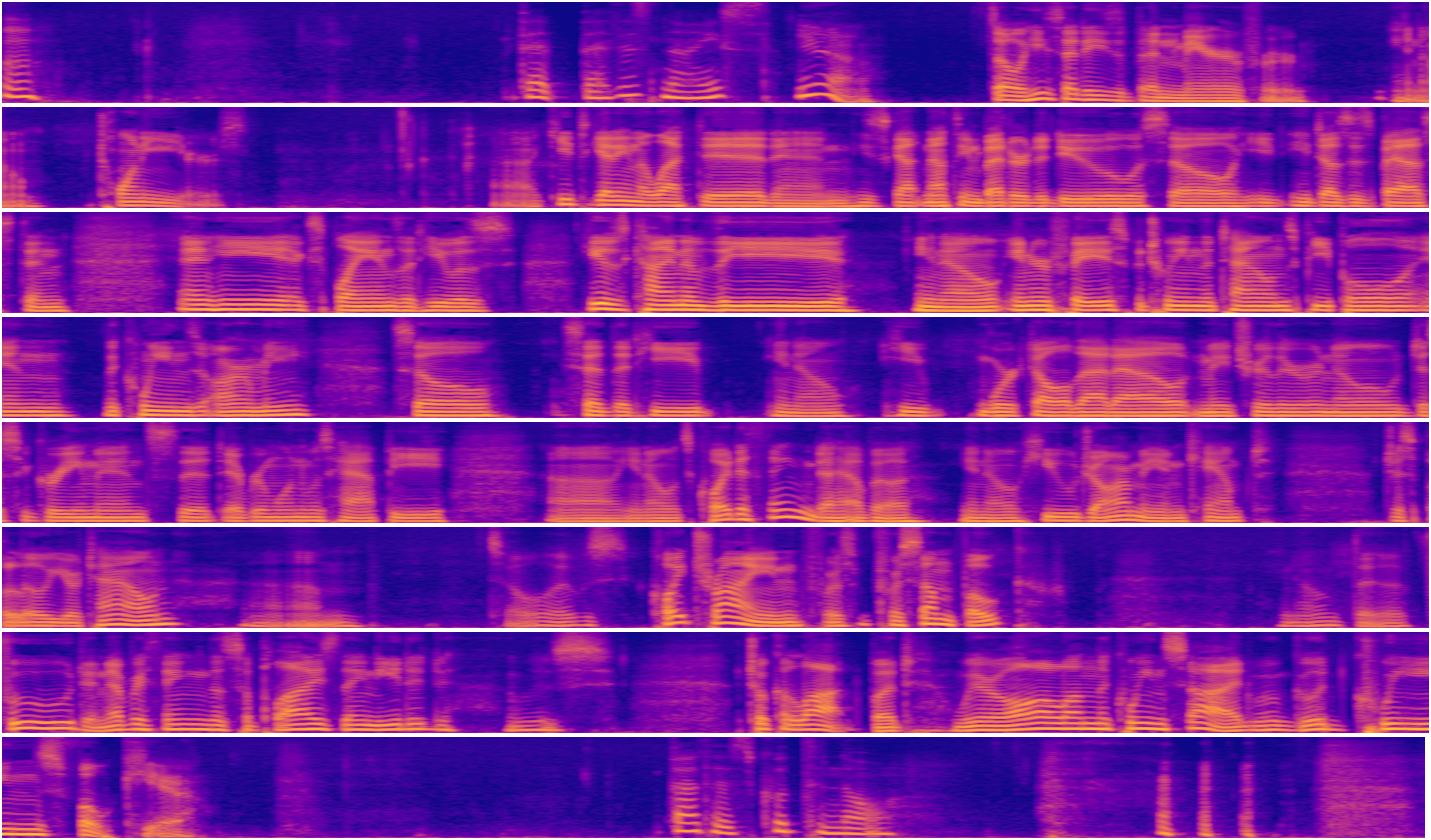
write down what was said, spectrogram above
Hmm. That that is nice. Yeah. So he said he's been mayor for, you know, 20 years. Uh, keeps getting elected and he's got nothing better to do, so he, he does his best and and he explains that he was he was kind of the you know interface between the townspeople and the Queen's army. So he said that he you know he worked all that out, made sure there were no disagreements, that everyone was happy. Uh, you know, it's quite a thing to have a you know huge army encamped just below your town. Um, so it was quite trying for for some folk. You know, the food and everything, the supplies they needed, it was took a lot. But we're all on the queen's side. We're good queen's folk here. That is good to know.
